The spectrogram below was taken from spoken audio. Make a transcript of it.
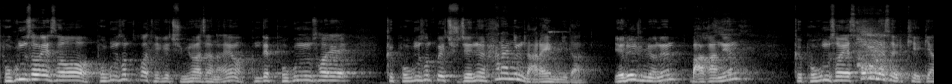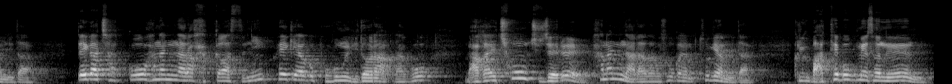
복음서에서 복음 선포가 되게 중요하잖아요. 근데 복음서의 그 복음 선포의 주제는 하나님 나라입니다. 예를 들면은 마가는 그 복음서의 서론에서 이렇게 얘기합니다. 때가 찼고 하나님 나라 가까웠으니 회개하고 복음을 믿어라라고 마가의 총 주제를 하나님 나라라고 소개합니다. 그리고 마태복음에서는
